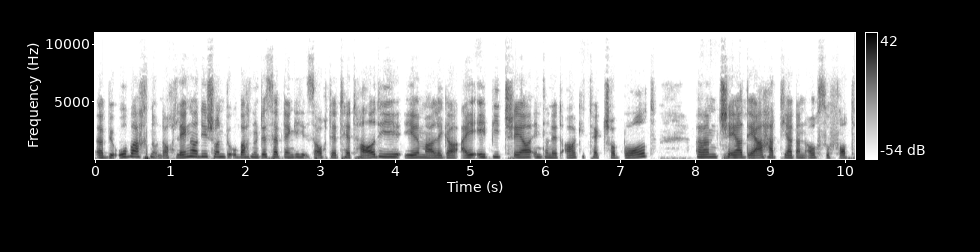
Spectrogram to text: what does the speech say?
äh, beobachten und auch länger die schon beobachten. Und deshalb denke ich, ist auch der Ted Hardy, ehemaliger IAB Chair, Internet Architecture Board ähm, Chair, der hat ja dann auch sofort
